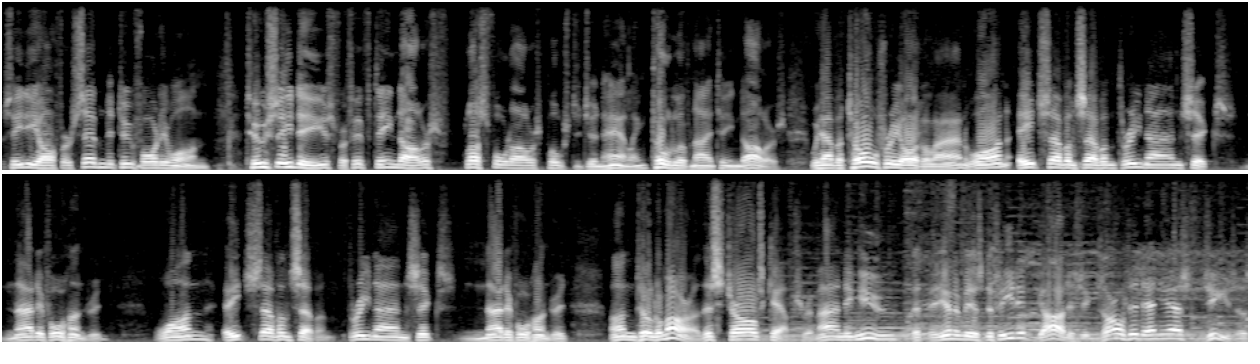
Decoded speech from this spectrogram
CD offer seventy-two forty-one. Two CDs for fifteen dollars plus plus four dollars postage and handling, total of nineteen dollars. We have a toll-free order line one eight seven seven three nine six ninety four hundred. One eight seven seven three nine six ninety four hundred. Until tomorrow, this is Charles Capps reminding you that the enemy is defeated, God is exalted, and yes, Jesus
